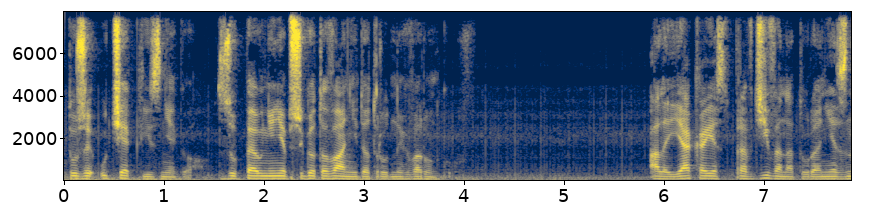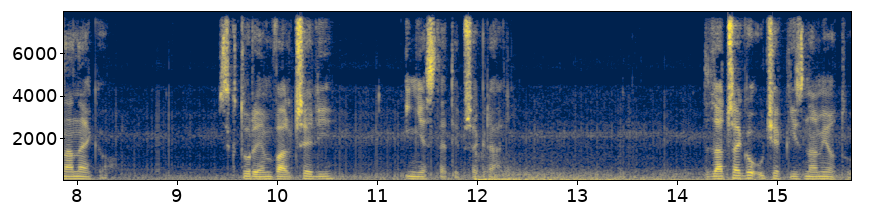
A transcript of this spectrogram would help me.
którzy uciekli z niego, zupełnie nieprzygotowani do trudnych warunków. Ale jaka jest prawdziwa natura nieznanego, z którym walczyli i niestety przegrali? dlaczego uciekli z namiotu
